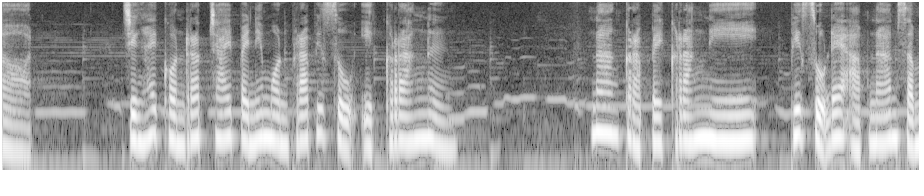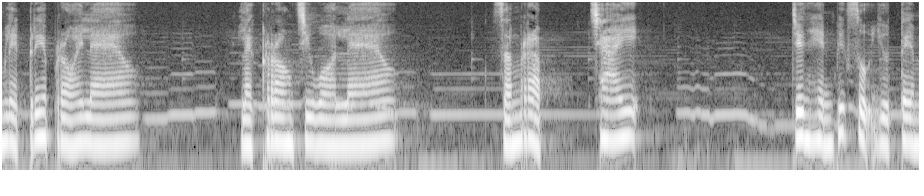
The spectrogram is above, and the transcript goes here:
ลอด จึงให้คนรับใช้ไปนิมนต์พระภิกษุอีกครั้งหนึ่ง นางกลับไปครั้งนี้ ภิกษุได้อาบน้ำสำเร็จเรียบร้อยแล้ว และครองจีวรแล้วสำหรับใช้ จึงเห็นภิกษุอยู่เต็ม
